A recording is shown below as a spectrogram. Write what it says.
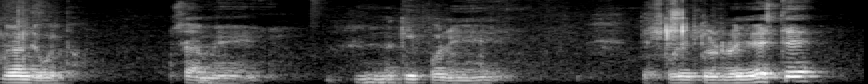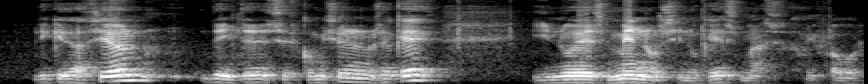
me lo han devuelto. O sea, me, aquí pone, después de todo el rollo este, liquidación de intereses, comisiones, no sé qué, y no es menos, sino que es más a mi favor,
